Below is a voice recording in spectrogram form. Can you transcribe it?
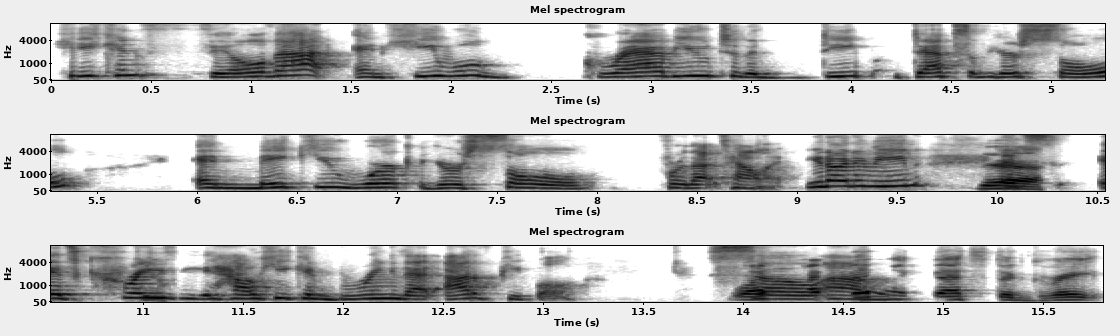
he can feel that and he will grab you to the deep depths of your soul and make you work your soul for that talent. You know what I mean? Yeah. It's, it's crazy how he can bring that out of people. Well, so I feel um, like that's the great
